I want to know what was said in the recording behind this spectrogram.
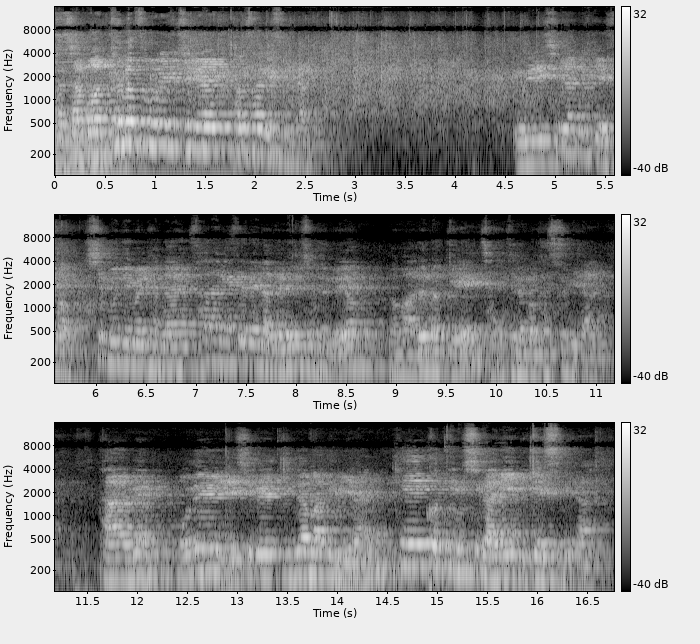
다시 한번 큰 박수 보내주시면 감사하겠습니다. 우리 신랑님께서 신부님을 향한 사랑의 세레나를 해주셨는데요. 너무 아름답게 잘 들은 것 같습니다. 다음은 오늘 예식을 기념하기 위한 케이크 커팅 시간이 있겠습니다.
